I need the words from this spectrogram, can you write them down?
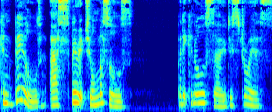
can build our spiritual muscles, but it can also destroy us.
